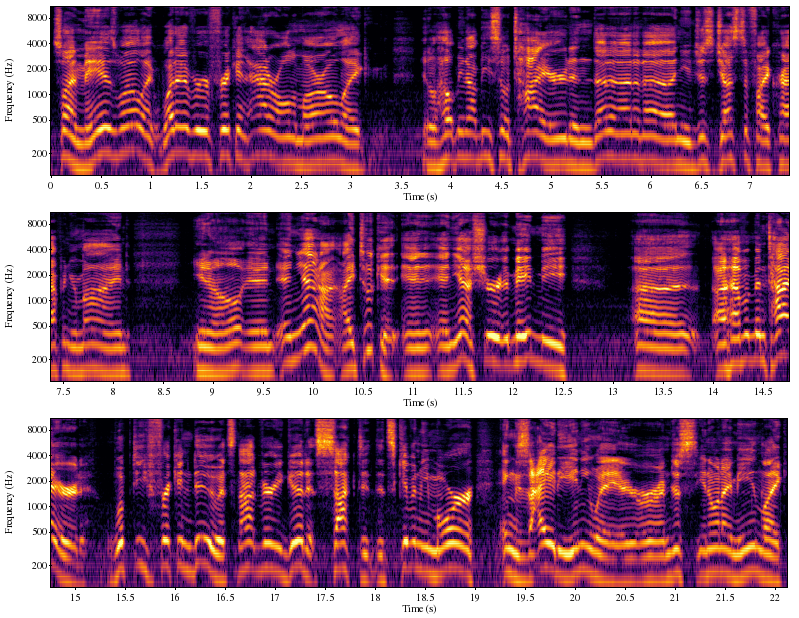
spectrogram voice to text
so I may as well like whatever freaking Adderall tomorrow, like it'll help me not be so tired and da da da da and you just justify crap in your mind you know and and yeah i took it. And and yeah sure it made me uh i haven't been tired. Whoopty frickin' do. It's not very good. It sucked. It, it's given me more anxiety anyway or, or, i'm just you know what i mean? Like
